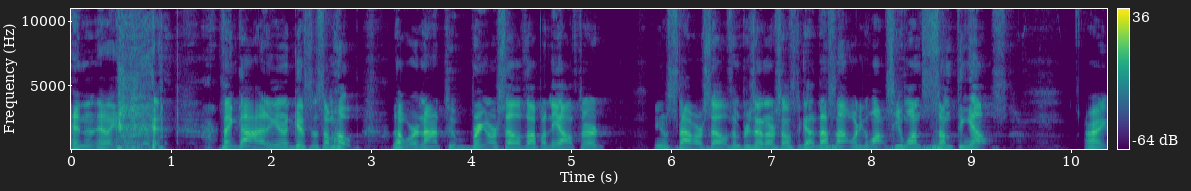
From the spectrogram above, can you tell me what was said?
And, and thank God, you know, gives us some hope that we're not to bring ourselves up on the altar, you know, stab ourselves and present ourselves to God. That's not what he wants. He wants something else. All right?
